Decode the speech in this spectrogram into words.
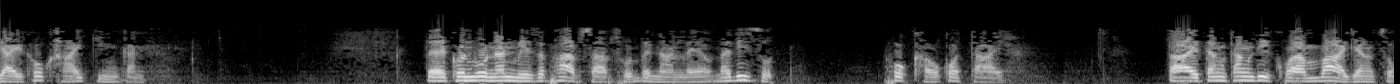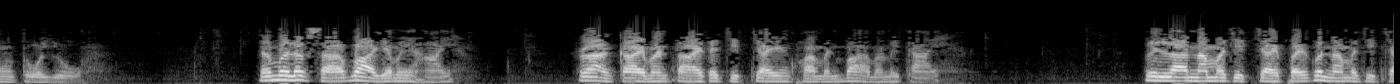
หญ่ ๆเขาขายกินกัน แต่คนพวกนั้นมีสภาพสาบสูญไปนานแล้ว ในที่สุด พวกเขาก็ตาย ตายทั้งทั้งที่ความบ้ายังทรงตัวอยู่ แล้วเมื่อรักษาบ้ายังไม่หาย ร่างกายมันตายแต่จิตใจความเป็นบ้ามันไม่ตาย เวลานำมาจิตใจไปก็นำมาจิตใจ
